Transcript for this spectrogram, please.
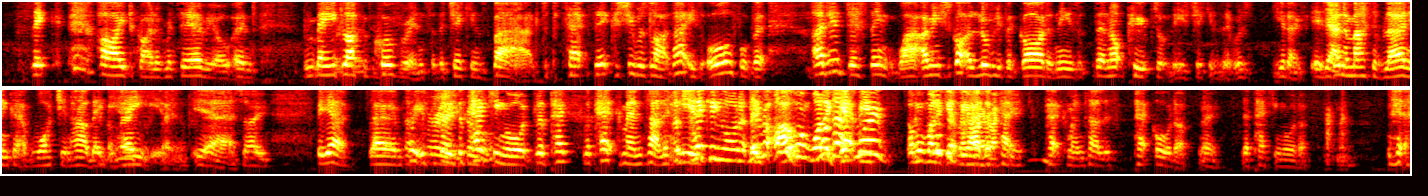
thick hide kind of material and made like a covering for the chicken's back to protect it because she was like, that is awful. But I did just think, wow. I mean, she's got a lovely big garden. These they're not cooped up. These chickens. It was, you know, it's Yeah. been a massive learning curve watching how they They've got loads of behave. Yeah. So, but yeah, um, pretty. so the cool. pecking order, the peck, the peck mentality The pecking order. is- were- I oh, wouldn't want to well, get that's me. I wouldn't want to get behind the peck, peck mentality, peck order. No, the pecking order. Pac-Man. Yeah.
